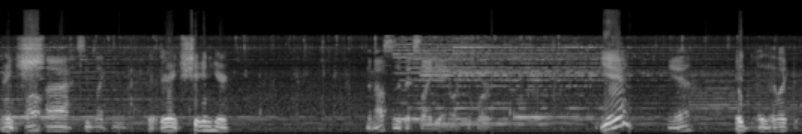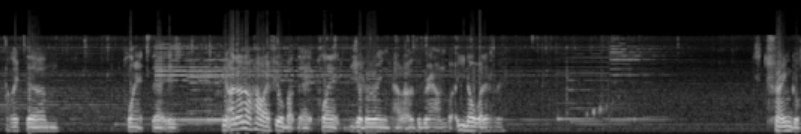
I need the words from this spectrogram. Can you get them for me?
There ain't, Well, uh, seems like you, there ain't shit in here. the mouse is a bit slidey. I noticed before. Yeah, Yeah. it. I, I like. I like the um, plant that is. You know, I don't know how I feel about that plant juddering out of the ground, but you know, whatever. Triangle.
